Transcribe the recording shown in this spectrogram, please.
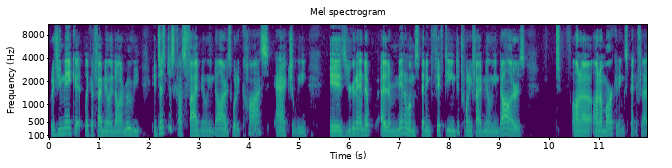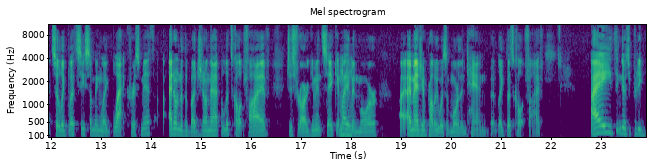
but if you make it like a five million dollar movie it doesn't just cost five million dollars. What it costs actually is you're going to end up at a minimum spending 15 to 25 million dollars on a on a marketing spend for that. So like let's say something like Black Christmas. I don't know the budget on that, but let's call it five, just for argument's sake. It might have mm-hmm. been more. I, I imagine it probably wasn't more than ten, but like let's call it five. I think there's a pretty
